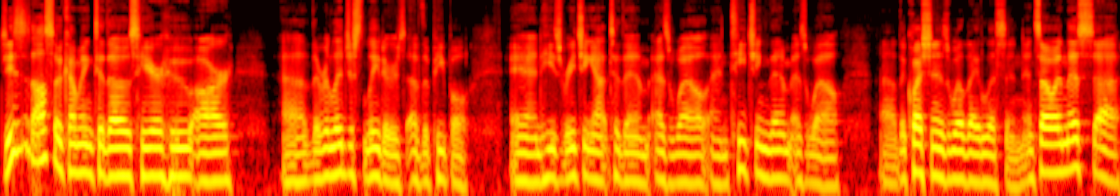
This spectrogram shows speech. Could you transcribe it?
Jesus is also coming to those here who are uh, the religious leaders of the people. And he's reaching out to them as well and teaching them as well uh, the question is, will they listen? And so in this uh,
